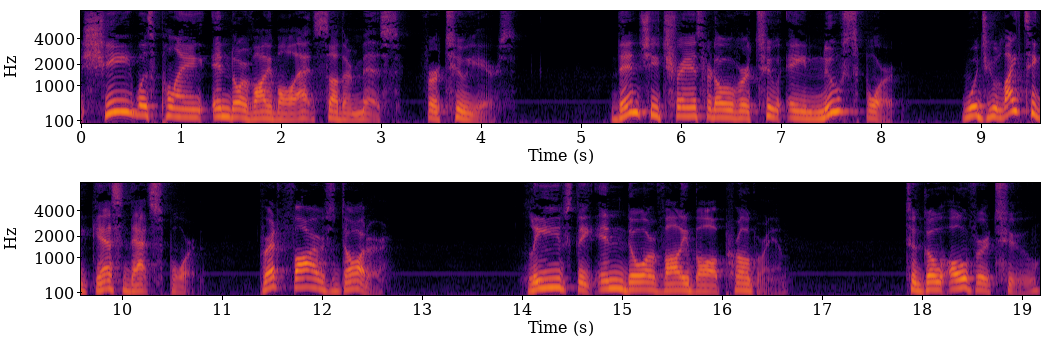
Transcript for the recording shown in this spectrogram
she was playing indoor volleyball at Southern Miss for two years. Then she transferred over to a new sport. Would you like to guess that sport? Brett Favre's daughter leaves the indoor volleyball program to go over to,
